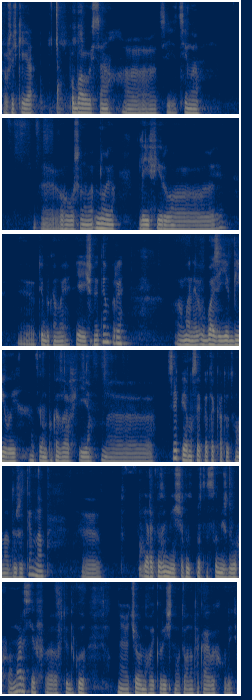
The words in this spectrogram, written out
трошечки я побавився цими оголошеними мною для ефіру е, е, тюбиками яєчної темпери. У мене в базі є білий, це вам показав, і е, сепія. Ну, сепія така, тут вона дуже темна. Е, я так розумію, що тут просто суміш двох Марсів е, в тюбику е, чорного і коричневого, то вона така і виходить.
